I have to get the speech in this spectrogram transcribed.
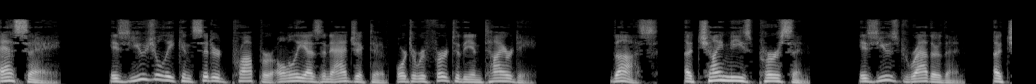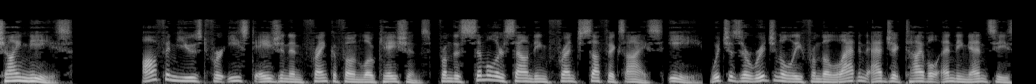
Essay is usually considered proper only as an adjective, or to refer to the entirety. Thus, a Chinese person is used rather than a Chinese, often used for East Asian and Francophone locations, from the similar-sounding French suffix ice e, which is originally from the Latin adjectival ending ensis,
